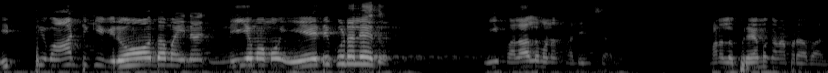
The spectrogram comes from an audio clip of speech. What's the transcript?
ఇట్టి వాటికి విరోధమైన నియమము ఏది కూడా లేదు. ఈ ఫలాలు మనం ఫలించాలి మనలో ప్రేమ కనపరావాలి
